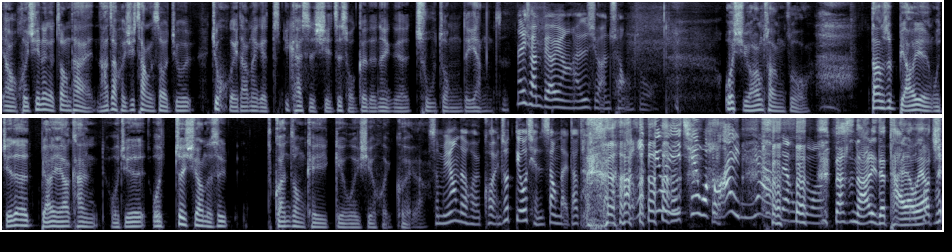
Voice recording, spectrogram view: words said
要回去那个状态，然后再回去唱的时候就，就就回到那个一开始写这首歌的那个初衷的样子。那你喜欢表演还是喜欢创作？我喜欢创作，但是表演，我觉得表演要看。我觉得我最希望的是观众可以给我一些回馈啦。什么样的回馈？你说丢钱上来到台上，我丢一千，我好爱你呀，啊，这样子吗？那是哪里的台啊？我要去。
